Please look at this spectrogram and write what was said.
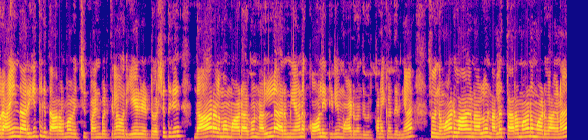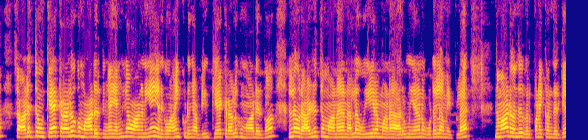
ஒரு ஐந்தாறு ஈத்துக்கு தாராளமாக வச்சு பயன்படுத்திக்கலாம். ஒரு ஏழு எட்டு வருஷத்துக்கு தாராளமாக மாடாகும். நல்ல அருமையான குவாலிட்டிலையும் மாடு வந்து விற்பனைக்கு வந்துருங்க. ஸோ இந்த மாடு வாங்கினாலும் நல்ல தரமான மாடு வாங்கினா ஸோ அடுத்தவங்க கேட்குற அளவுக்கு மாடு இருக்குங்க. எங்கே வாங்குனீங்க? எனக்கு வாங்கி கொடுங்க அப்படின்னு கேட்குற அளவுக்கு மாடு இருக்கும். நல்ல ஒரு அழுத்தமான நல்ல உயரமான அருமையான உடல் அமைப்பில் இந்த மாடு வந்து விற்பனைக்கு வந்திருக்கு.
